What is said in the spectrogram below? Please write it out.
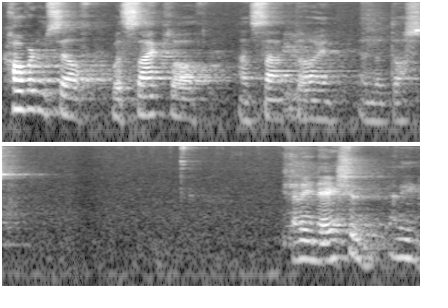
covered himself with sackcloth, and sat down in the dust. Any nation, any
